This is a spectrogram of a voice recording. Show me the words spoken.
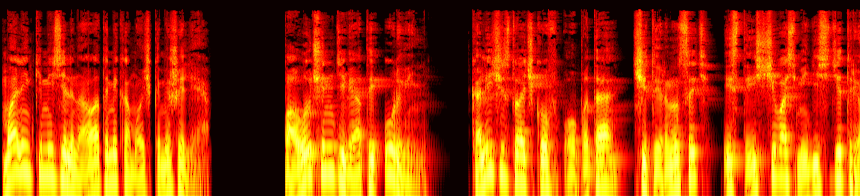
маленькими зеленоватыми комочками желе. Получен девятый уровень. Количество очков опыта — 14 из 1083.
